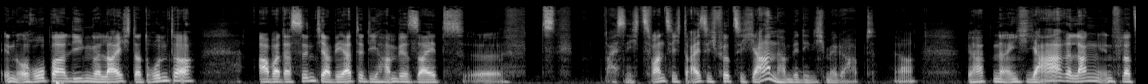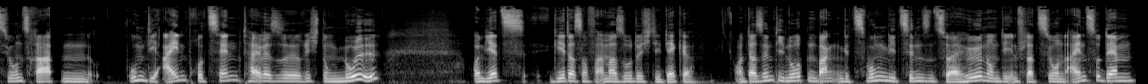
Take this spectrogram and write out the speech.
In Europa liegen wir leicht darunter. Aber das sind ja Werte, die haben wir seit äh, weiß nicht, 20, 30, 40 Jahren haben wir die nicht mehr gehabt. Ja. Wir hatten eigentlich jahrelang Inflationsraten um die 1%, teilweise Richtung Null. Und jetzt geht das auf einmal so durch die Decke. Und da sind die Notenbanken gezwungen, die Zinsen zu erhöhen, um die Inflation einzudämmen.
